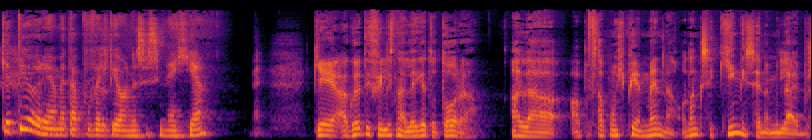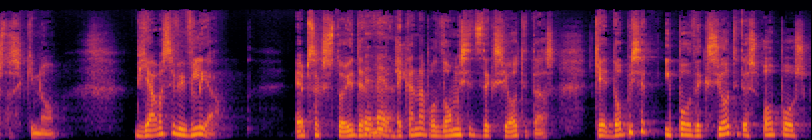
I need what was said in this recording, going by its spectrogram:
Και τι ωραία μετά που βελτιώνεσαι συνέχεια. Και ακούω τη φίλη να λέει για το τώρα, αλλά από αυτά που μου έχει πει εμένα, όταν ξεκίνησε να μιλάει μπροστά σε κοινό, διάβασε βιβλία. Έψαξε στο ίντερνετ, Βεβαίως. έκανε αποδόμηση της δεξιότητας και εντόπισε υποδεξιότητες όπως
